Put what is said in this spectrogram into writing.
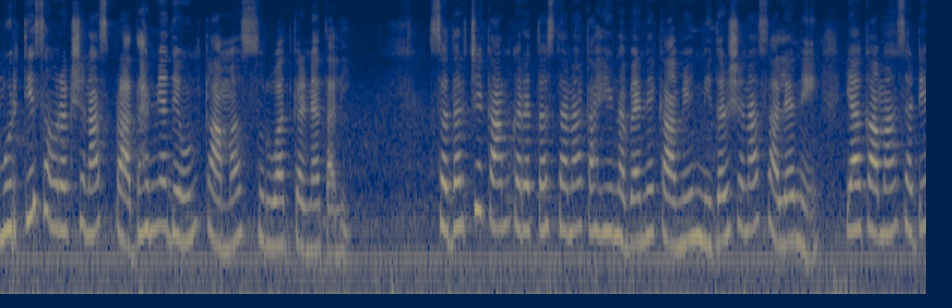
मूर्ती संरक्षणास प्राधान्य देऊन कामास सुरुवात करण्यात आली. सदरचे काम करत असताना काही नव्याने कामे निदर्शनास आल्याने या कामांसाठी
